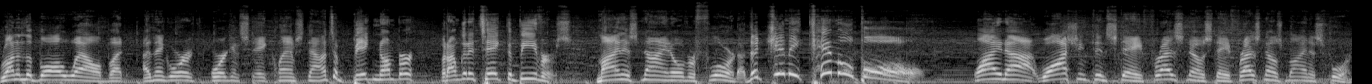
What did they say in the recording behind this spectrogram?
running the ball well, but I think Oregon State clamps down. It's a big number, but I'm going to take the Beavers minus nine over Florida. The Jimmy Kimmel Bowl. Why not? Washington State, Fresno State. Fresno's minus four.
